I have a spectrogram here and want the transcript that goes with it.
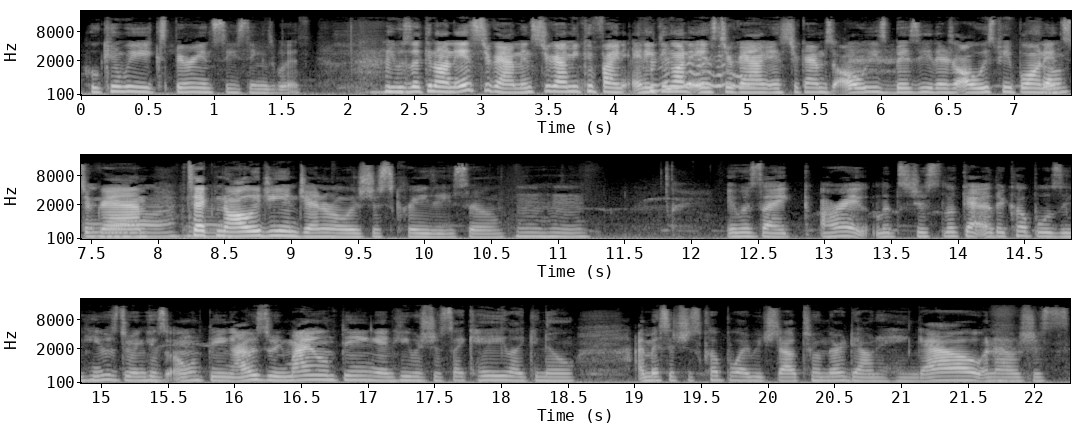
who can we experience these things with? He was looking on Instagram. Instagram, you can find anything on Instagram. Instagram's always busy. There's always people on Something Instagram. Technology in general is just crazy. So Mhm. it was like, all right, let's just look at other couples. And he was doing his own thing. I was doing my own thing. And he was just like, hey, like, you know, I messaged this couple. I reached out to them. They're down to hang out. And I was just,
